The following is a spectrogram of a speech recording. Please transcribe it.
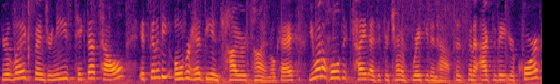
your legs, bend your knees, take that towel. It's gonna be overhead the entire time, okay? You wanna hold it tight as if you're trying to break it in half. This is gonna activate your core.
